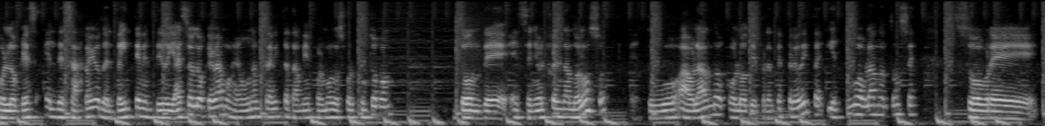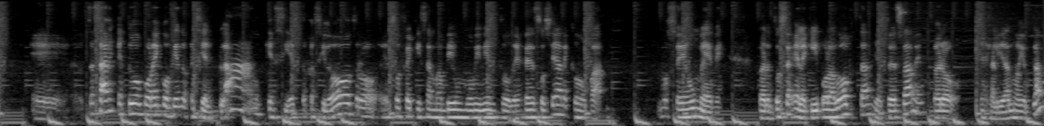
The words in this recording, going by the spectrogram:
con lo que es el desarrollo del 2022. Y a eso es lo que vemos en una entrevista también por modosport.com, donde el señor Fernando Alonso estuvo hablando con los diferentes periodistas y estuvo hablando entonces sobre... Eh, ustedes saben que estuvo por ahí corriendo que si el plan, que si esto, que si lo otro. Eso fue quizás más bien un movimiento de redes sociales como para, no sé, un meme. Pero entonces el equipo lo adopta, ya ustedes saben, pero en realidad no hay un plan.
